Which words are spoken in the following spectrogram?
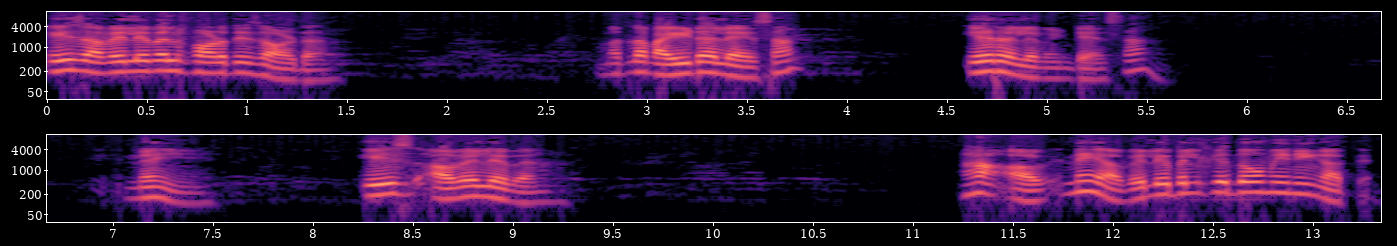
Is available for this order मतलब आइडल है ऐसा? इरेलीवेंट है ऐसा? नहीं। इज़ अवेलेबल हाँ अव, नहीं अवेलेबल के दो मीनिंग आते हैं।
